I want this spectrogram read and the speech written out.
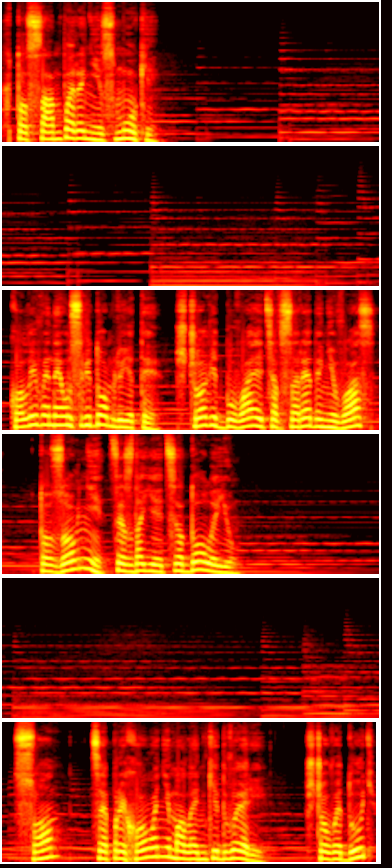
хто сам переніс муки. Коли ви не усвідомлюєте, що відбувається всередині вас, то зовні це здається долею. Сон це приховані маленькі двері, що ведуть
